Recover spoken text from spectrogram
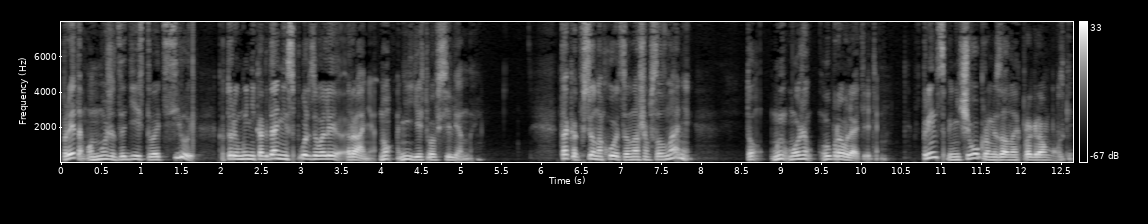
При этом он может задействовать силы, которые мы никогда не использовали ранее, но они есть во Вселенной. Так как все находится в нашем сознании, то мы можем управлять этим. В принципе, ничего, кроме заданных программ в мозге,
